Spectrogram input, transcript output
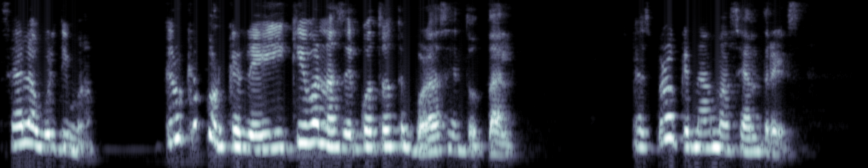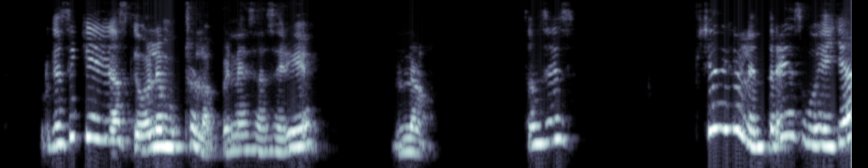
Sea la última. Creo que porque leí que iban a ser cuatro temporadas en total. Espero que nada más sean tres. Porque si que que vale mucho la pena esa serie, no. Entonces, pues ya dígale en tres, güey, ya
